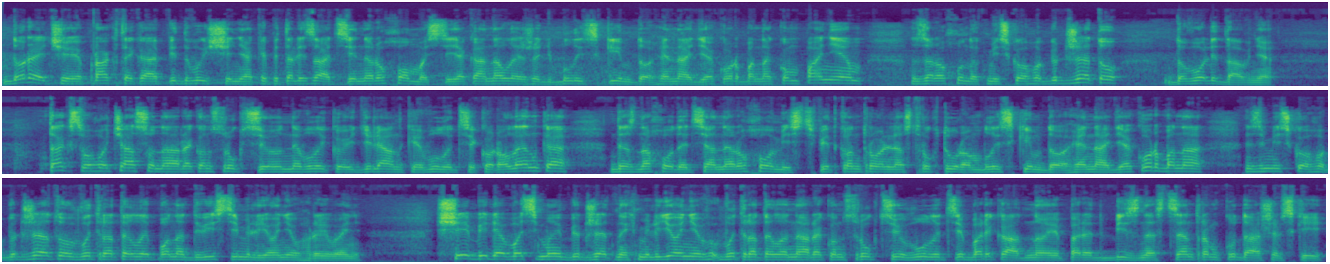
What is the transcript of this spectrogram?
До речі, практика підвищення капіталізації нерухомості, яка належить близьким до Геннадія Корбана компаніям за рахунок міського бюджету, доволі давня. Так, свого часу на реконструкцію невеликої ділянки вулиці Короленка, де знаходиться нерухомість підконтрольна структурам близьким до Геннадія Корбана, з міського бюджету витратили понад 200 мільйонів гривень. Ще біля восьми бюджетних мільйонів витратили на реконструкцію вулиці Барикадної перед бізнес-центром Кудашевський,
